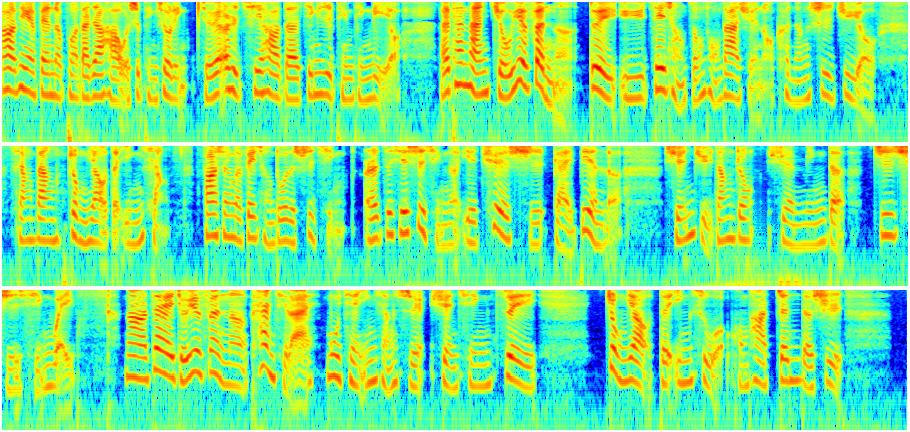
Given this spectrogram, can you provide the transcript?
好，听 FM 的朋友，大家好，我是平秀玲。九月二十七号的今日评评理哦，来谈谈九月份呢，对于这场总统大选哦，可能是具有相当重要的影响，发生了非常多的事情，而这些事情呢，也确实改变了选举当中选民的支持行为。那在九月份呢，看起来目前影响选选情最重要的因素哦，恐怕真的是。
